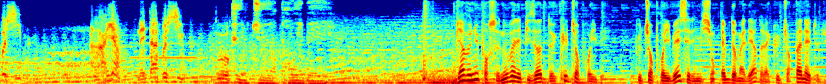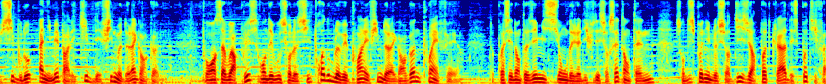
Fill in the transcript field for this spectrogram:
Impossible Rien n'est impossible pour... Culture prohibée. Bienvenue pour ce nouvel épisode de Culture Prohibée. Culture Prohibée, c'est l'émission hebdomadaire de la culture planète du Ciboulot animée par l'équipe des films de la Gorgone. Pour en savoir plus, rendez-vous sur le site www.lesfilmsdelagorgone.fr. Nos précédentes émissions déjà diffusées sur cette antenne sont disponibles sur Deezer, Podcloud et Spotify.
